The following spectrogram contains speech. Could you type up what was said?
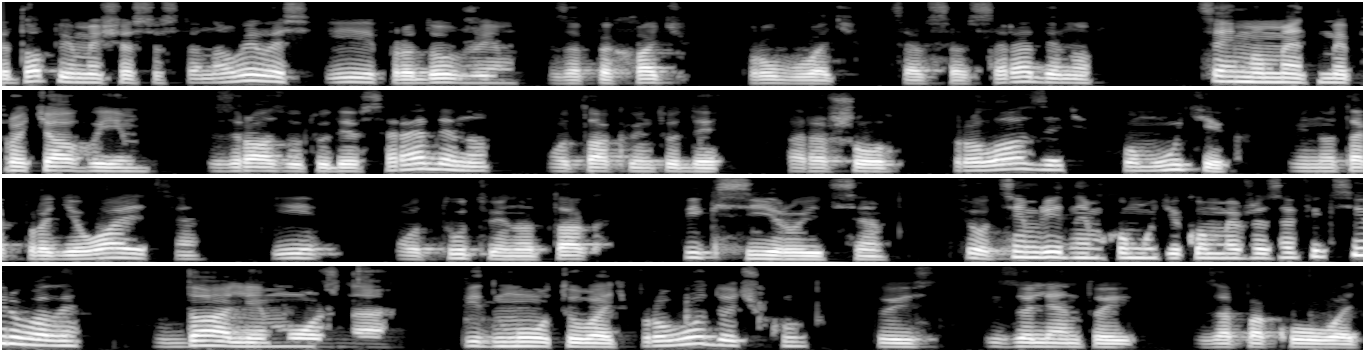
етапі ми зараз встановились і продовжуємо запихати, пробувати це все всередину. В цей момент ми протягуємо зразу туди всередину. Отак він туди хорошо пролазить, хомутик, він отак продівається, і отут він отак фіксується. Все, цим рідним хомутиком ми вже зафіксували. Далі можна підмотувати проводочку, тобто ізолентою запаковувати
